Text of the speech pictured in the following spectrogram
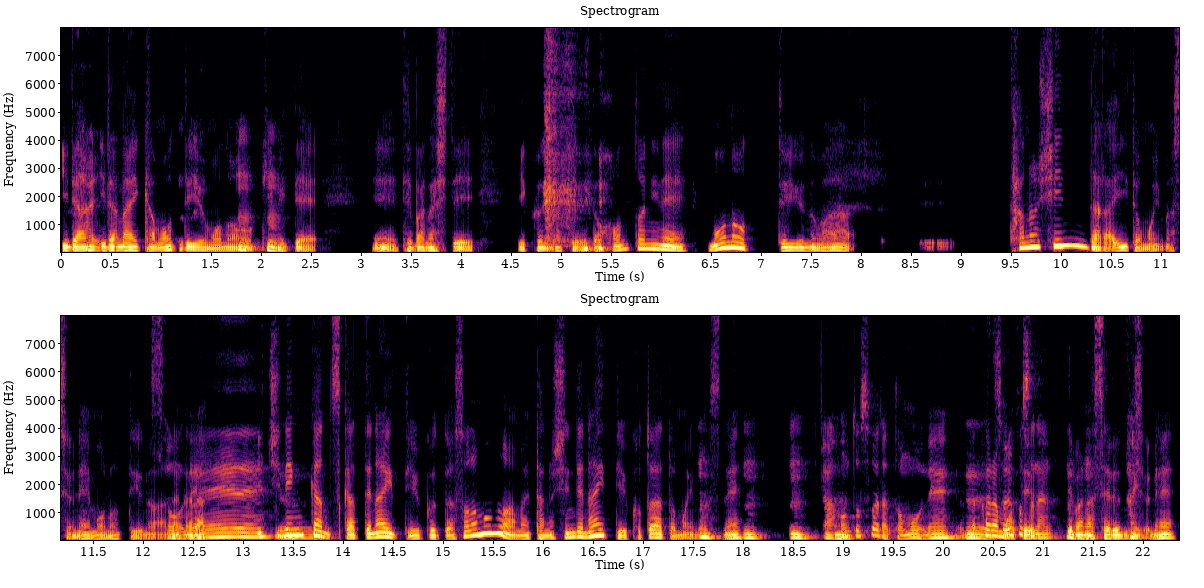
いら、はいいらないかもっていうものを決めて、えー手放していくんだけれど、本当にね、物っていうのは、えー楽しんだらいいと思いますよね、物っていうのは。だから、ね。1年間使ってないっていうことは、そのものはあまり楽しんでないっていうことだと思いますねう。ん。うん。うんあ、うん本当そうだと思うね。うんだからもう手それこそ手放せるんですよね。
